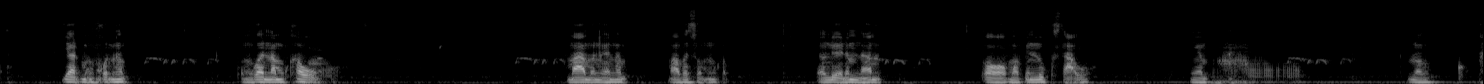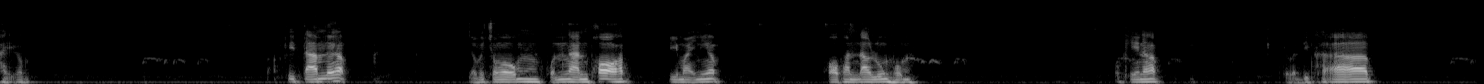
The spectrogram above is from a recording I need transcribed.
ยอดมงคลครับ ผมก็นำเข้า มาเหมือนกันครับ มาผสมกับเจ้าเรือดำน้ำก็ออกมาเป็นลูกเสาเนี่ยครับกำลังไข่ครับติดตามด้วยครับ เดี๋ยวไปชมผลงานพ่อครับ ปีใหม่นี้ครับ พ่อพันดาวลุงผม โอเคนะครับ สวัสดีครับ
